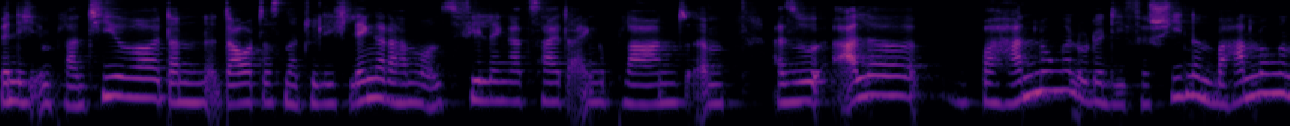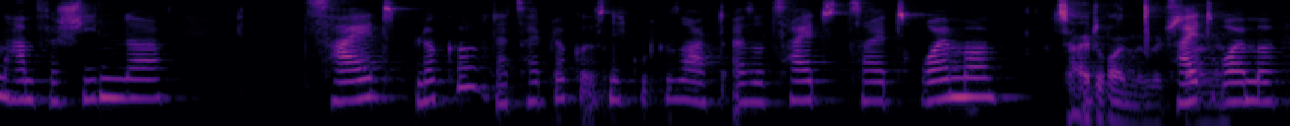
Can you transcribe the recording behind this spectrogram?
Wenn ich implantiere, dann dauert das natürlich länger. Da haben wir uns viel länger Zeit eingeplant. Ähm, also alle Behandlungen oder die verschiedenen Behandlungen haben verschiedene Zeitblöcke. Der Zeitblöcke ist nicht gut gesagt. Also Zeit, Zeiträume. Zeiträume, würde Zeiträume sagen.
